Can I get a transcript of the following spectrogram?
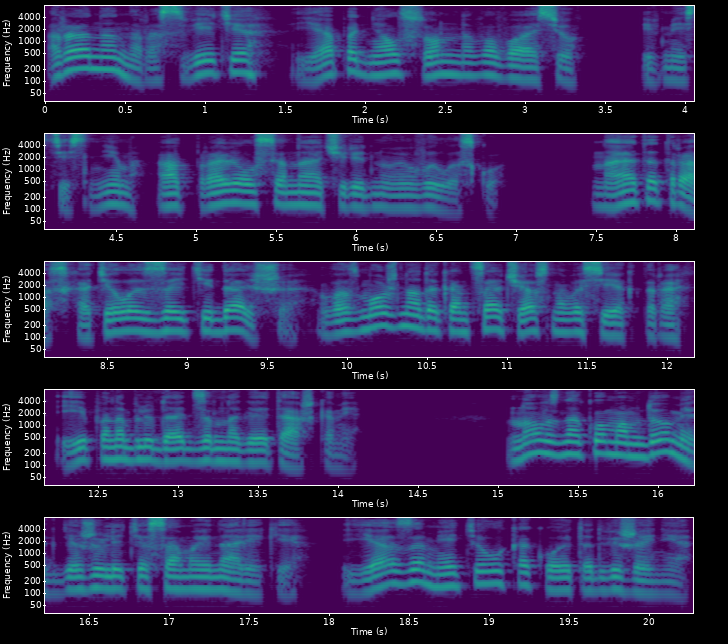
Рано на рассвете я поднял сонного Васю и вместе с ним отправился на очередную вылазку. На этот раз хотелось зайти дальше, возможно, до конца частного сектора и понаблюдать за многоэтажками. Но в знакомом доме, где жили те самые нарики, я заметил какое-то движение.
